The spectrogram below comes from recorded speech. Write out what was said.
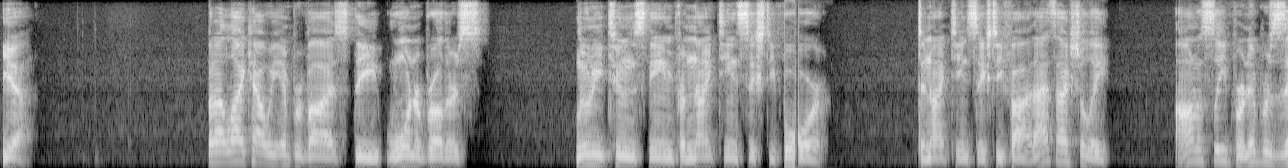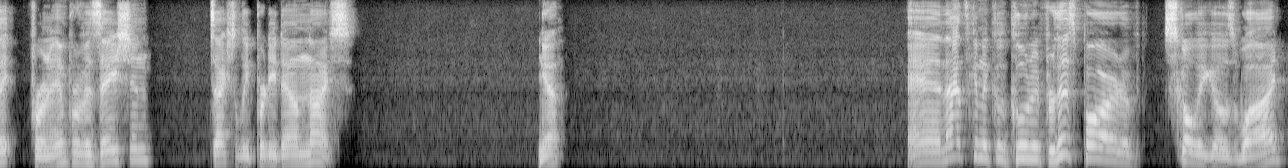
Yeah. But I like how we improvised the Warner Brothers Looney Tunes theme from 1964 to 1965. That's actually, honestly, for an, improvisa- for an improvisation, it's actually pretty damn nice. Yeah. And that's going to conclude it for this part of Scully Goes Wide.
